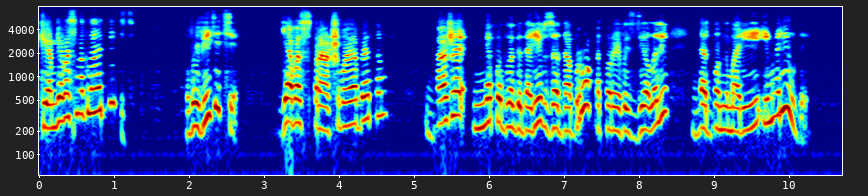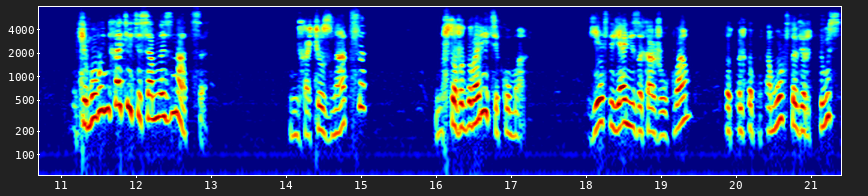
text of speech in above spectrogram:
Чем я вас могла обидеть? Вы видите, я вас спрашиваю об этом, даже не поблагодарив за добро, которое вы сделали для Доны Марии и Марилды. Почему вы не хотите со мной знаться? Не хочу знаться? Ну что вы говорите, кума? Если я не захожу к вам, то только потому, что вертюсь,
